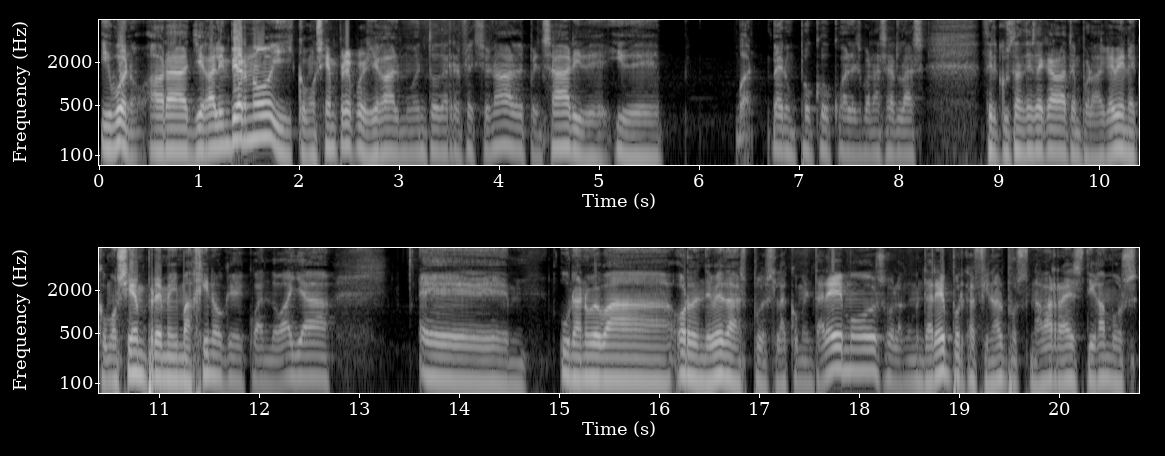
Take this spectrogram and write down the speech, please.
Y bueno, ahora llega el invierno y como siempre, pues llega el momento de reflexionar, de pensar y de, y de bueno, ver un poco cuáles van a ser las circunstancias de cara a la temporada que viene. Como siempre, me imagino que cuando haya eh, una nueva orden de vedas, pues la comentaremos o la comentaré, porque al final, pues Navarra es, digamos,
